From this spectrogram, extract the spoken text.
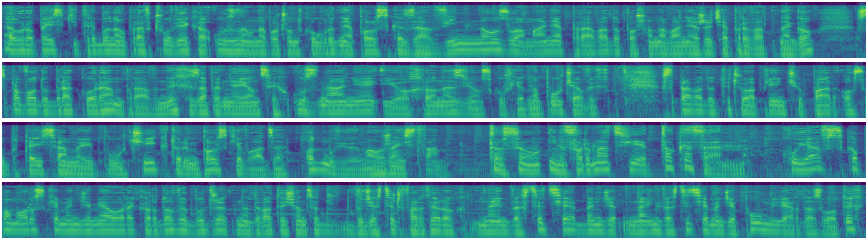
Europejski Trybunał Praw Człowieka uznał na początku grudnia Polskę za winną złamania prawa do poszanowania życia prywatnego z powodu braku ram prawnych zapewniających uznanie i ochronę związków jednopłciowych. Sprawa dotyczyła pięciu par osób tej samej płci, którym polskie władze odmówiły małżeństwa. To są informacje TOK FM. Kujawsko-Pomorskie będzie miało rekordowy budżet na 2024 rok. Na inwestycje będzie, na inwestycje będzie pół miliarda złotych,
